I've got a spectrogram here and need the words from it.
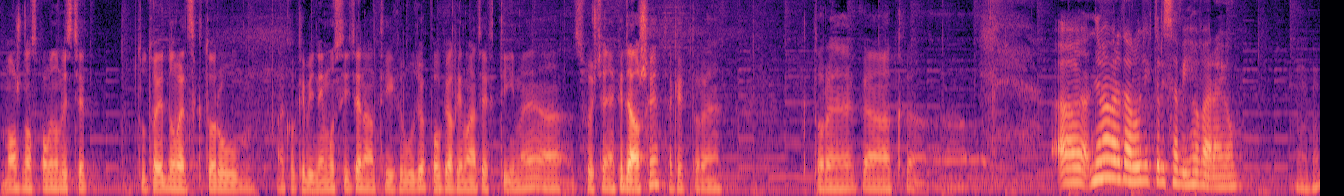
Možno spomenuli ste túto jednu vec, ktorú ako keby nemusíte na tých ľuďoch, pokiaľ ich máte v týme a sú ešte nejaké ďalšie, také, ktoré... ktoré ak... uh, nemám rada ľudí, ktorí sa vyhovárajú. Uh-huh.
